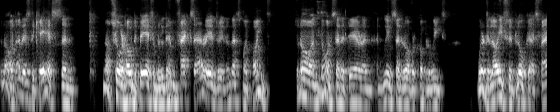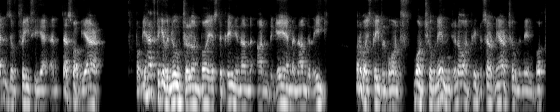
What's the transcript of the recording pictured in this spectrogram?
You know, that is the case. And not sure how debatable them facts are, Adrian, and that's my point. You know, and no one said it there, and, and we've said it over a couple of weeks. We're delighted, look, as fans of Treaty, uh, and that's what we are but we have to give a neutral, unbiased opinion on, on the game and on the league. Otherwise, people won't won't tune in, you know, and people certainly are tuning in. But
